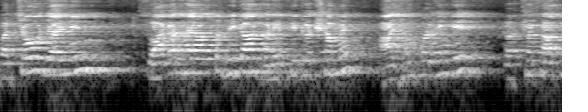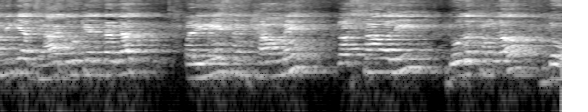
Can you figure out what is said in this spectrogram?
बच्चों, जय हिंद। स्वागत है आप सभी का गणित की कक्षा में। आज हम पढ़ेंगे कक्षा सातवीं के अध्याय दो के अंतर्गत। परिमेय संख्याओं में प्रश्नावली दो दशमलव दो।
